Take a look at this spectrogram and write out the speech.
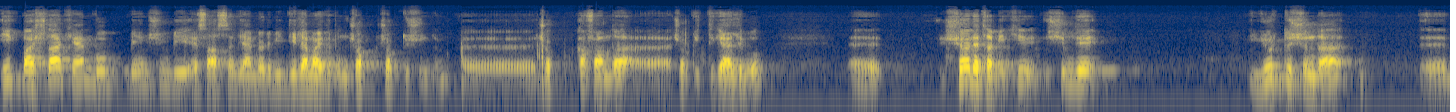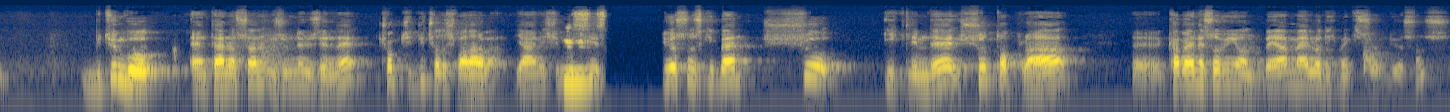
ilk başlarken bu benim için bir esasında yani böyle bir dilemaydı. Bunu çok çok düşündüm. Ee, çok kafamda çok gitti geldi bu. Ee, şöyle tabii ki şimdi yurt dışında e, bütün bu internasyonel üzümler üzerine çok ciddi çalışmalar var. Yani şimdi hı hı. siz diyorsunuz ki ben şu iklimde şu toprağa e, Cabernet Sauvignon veya Merlot dikmek istiyorum diyorsunuz.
